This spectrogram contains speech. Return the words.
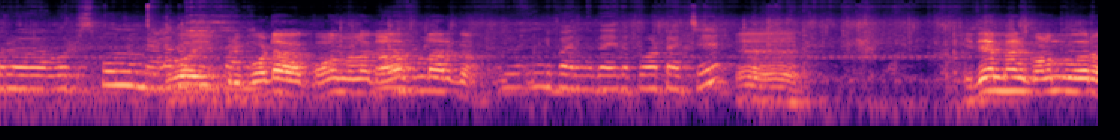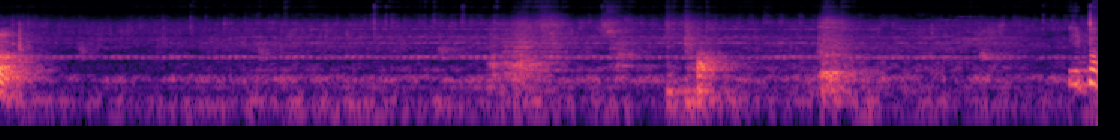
ஒரு ஒரு ஸ்பூன் மிளகாய் இப்படி குழம்பு நல்லா கலர்ஃபுல்லாக இருக்கும். இங்கே பாருங்க இதோ போட்டாச்சு. இதே மாதிரி குழம்பு வரும். இப்போ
